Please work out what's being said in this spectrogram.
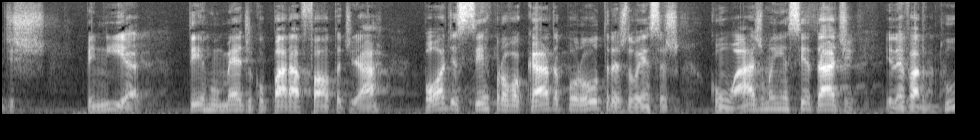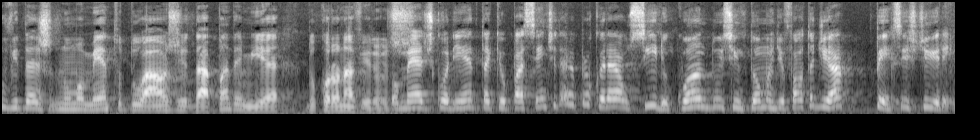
dispenia, termo médico para a falta de ar, pode ser provocada por outras doenças, como asma e ansiedade, e levar dúvidas no momento do auge da pandemia do coronavírus. O médico orienta que o paciente deve procurar auxílio quando os sintomas de falta de ar persistirem.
